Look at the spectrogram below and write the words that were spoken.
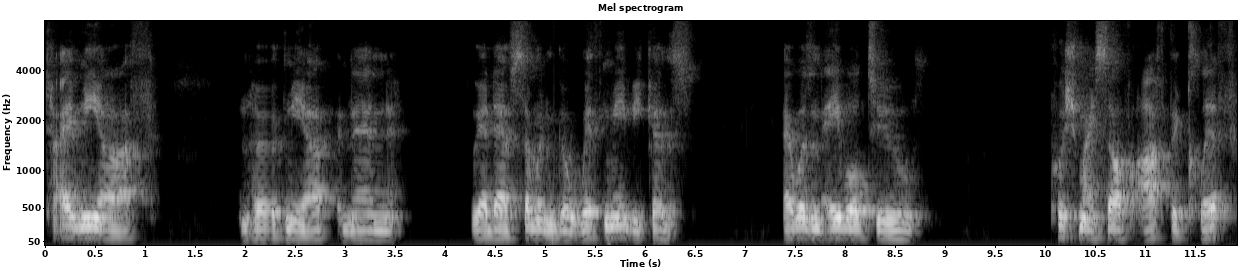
tie me off and hook me up. And then we had to have someone go with me because I wasn't able to push myself off the cliff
